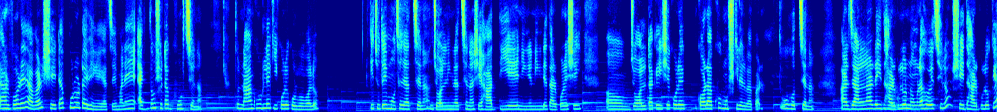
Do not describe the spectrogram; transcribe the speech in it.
তারপরে আবার সেটা পুরোটাই ভেঙে গেছে মানে একদম সেটা ঘুরছে না। তো না ঘুরলে কি করে করব বলো? কিছুতেই মোছা যাচ্ছে না, জল নিংড়াচ্ছে না, সে হাত দিয়ে নিংড়ে নিংড়ে তারপরে সেই জলটাকে ইসে করে করা খুব মুশকিলের ব্যাপার, তো হচ্ছে না। আর জানলার এই ধারগুলো নোংরা হয়েছিল, সেই ধারগুলোকে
